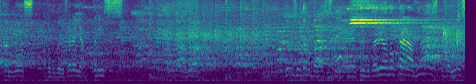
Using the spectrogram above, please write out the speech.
Σκάγκος από την περιφέρεια για τρεις από τον Καραδίμα. Δυόμιση λεπτά θα περάσει στην ε, τρίτη περίοδο. Καραδίμας, βολές.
